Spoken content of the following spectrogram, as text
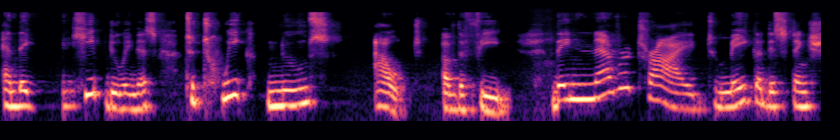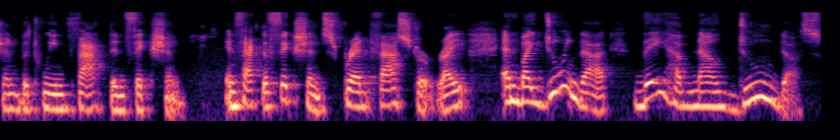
and they keep doing this to tweak news out of the feed. They never tried to make a distinction between fact and fiction. In fact, the fiction spread faster, right? And by doing that, they have now doomed us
